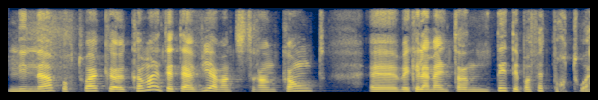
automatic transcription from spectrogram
Nina, pour toi, que, comment était ta vie avant que tu te rendes compte euh, ben, que la maternité n'était pas faite pour toi?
